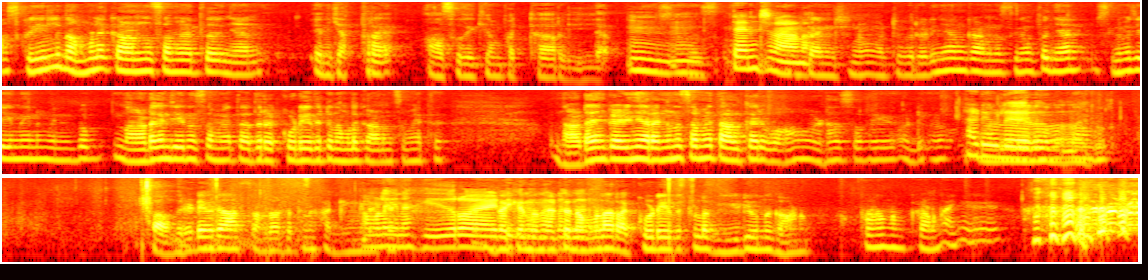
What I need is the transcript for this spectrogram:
ആ സ്ക്രീനിൽ നമ്മളെ കാണുന്ന സമയത്ത് ഞാൻ എനിക്ക് അത്ര ആസ്വദിക്കാൻ പറ്റാറില്ല. ടെൻഷനാണ്. ടെൻഷനും മറ്റു പരിപാടി ഞാൻ കാണുന്ന സിനിമ. ഇപ്പൊ ഞാൻ സിനിമ ചെയ്യുന്നതിന് മുൻപ് നാടകം ചെയ്യുന്ന സമയത്ത് അത് റെക്കോർഡ് ചെയ്തിട്ട് നമ്മൾ കാണുന്ന സമയത്ത് നാടകം കഴിഞ്ഞ് ഇറങ്ങുന്ന സമയത്ത് ആൾക്കാർ വാ എടാ സമയം അവരുടെ ഒരു ആ സന്തോഷത്തിന് ഹഗ്ഗിങ് ഹീറോ ആയിട്ട് നമ്മൾ റെക്കോർഡ് ചെയ്തിട്ടുള്ള വീഡിയോ ഒന്ന് കാണും. അപ്പോഴാണ് നമുക്ക് കാണുന്നത്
